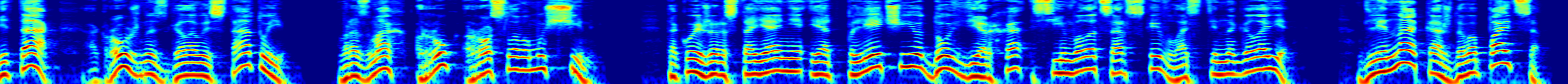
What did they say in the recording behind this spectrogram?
Итак, окружность головы статуи в размах рук рослого мужчины такое же расстояние и от плеч ее до верха символа царской власти на голове. Длина каждого пальца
